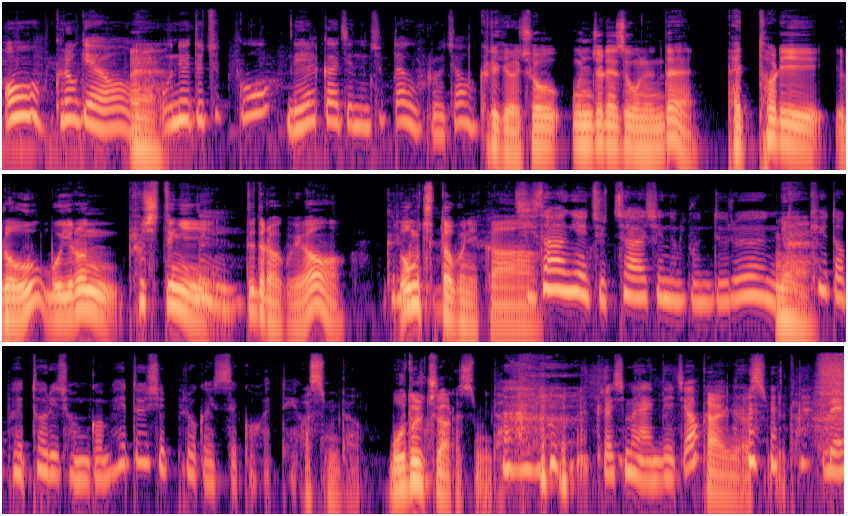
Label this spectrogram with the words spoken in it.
어, 그러게요. 네. 오늘도 춥고 내일까지는 춥다고 그러죠. 그러게요. 저 운전해서 오는데 배터리 low 뭐 이런 표시등이 네. 뜨더라고요. 그러니까. 너무 춥다 보니까. 지상에 주차하시는 분들은 네. 특히 더 배터리 점검해 두실 필요가 있을 것 같아요. 맞습니다. 못 올 줄 알았습니다. 그러시면 안 되죠? 다행이었습니다. 네.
